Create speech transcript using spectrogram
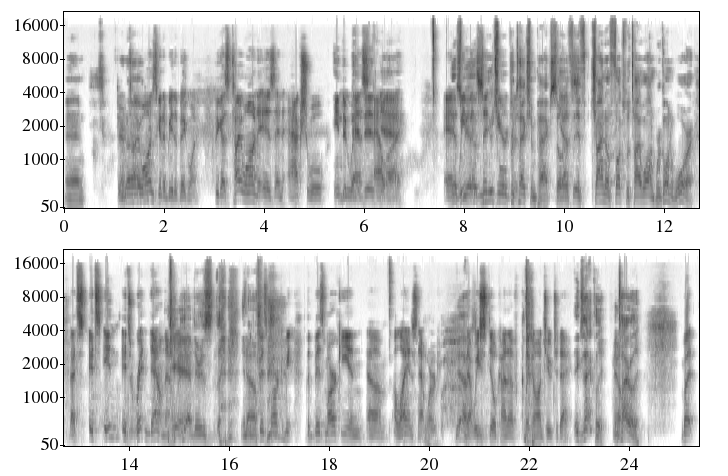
and Dude, And, Taiwan's going to be the big one because Taiwan is an actual U.S. Independent, ally, yeah. And yes, we've we have sitting mutual here. just- protection pact. So Yes. if, if China fucks with Taiwan, we're going to war. that's it's in it's written down that way. Yeah, there's, you know, The Bismarck, the Bismarckian um, alliance network yeah, that we still kind of cling on to today. exactly Yeah. entirely. But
